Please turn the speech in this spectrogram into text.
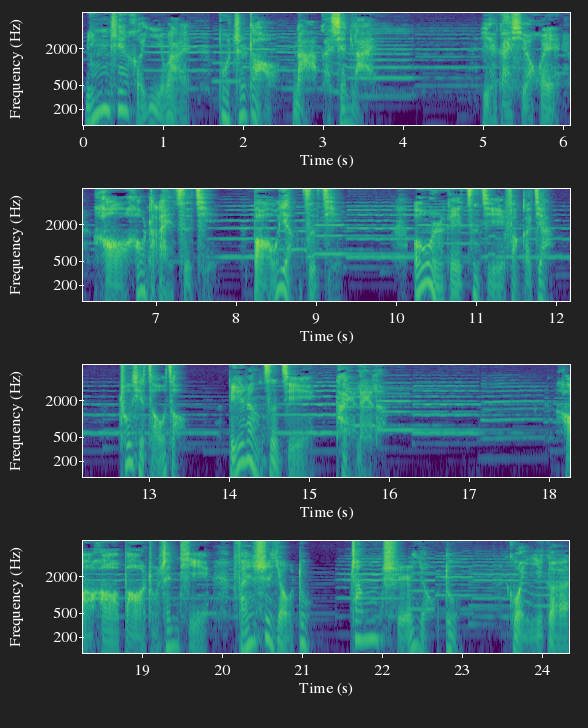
明天和意外不知道哪个先来。也该学会好好的爱自己，保养自己，偶尔给自己放个假，出去走走，别让自己太累了。好好保重身体，凡事有度，张弛有度，过一个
